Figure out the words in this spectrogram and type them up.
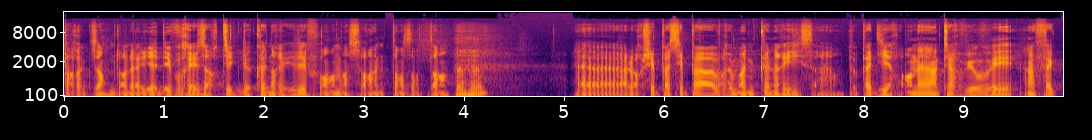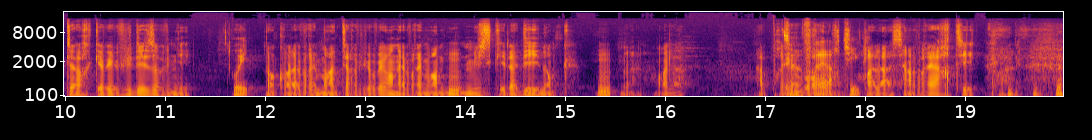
par exemple, dans le- il y a des vrais articles de conneries, des fois, on en sort un de temps en temps. Uh-huh. Euh, alors, je sais pas, c'est pas vraiment une connerie, ça, on peut pas dire. On a interviewé un facteur qui avait vu des ovnis. Oui. Donc, on l'a vraiment interviewé, on a vraiment Mm. mis ce qu'il a dit, donc. Mm. Ben, voilà. Après, C'est un bon, vrai article. Voilà, c'est un vrai article. quoi.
